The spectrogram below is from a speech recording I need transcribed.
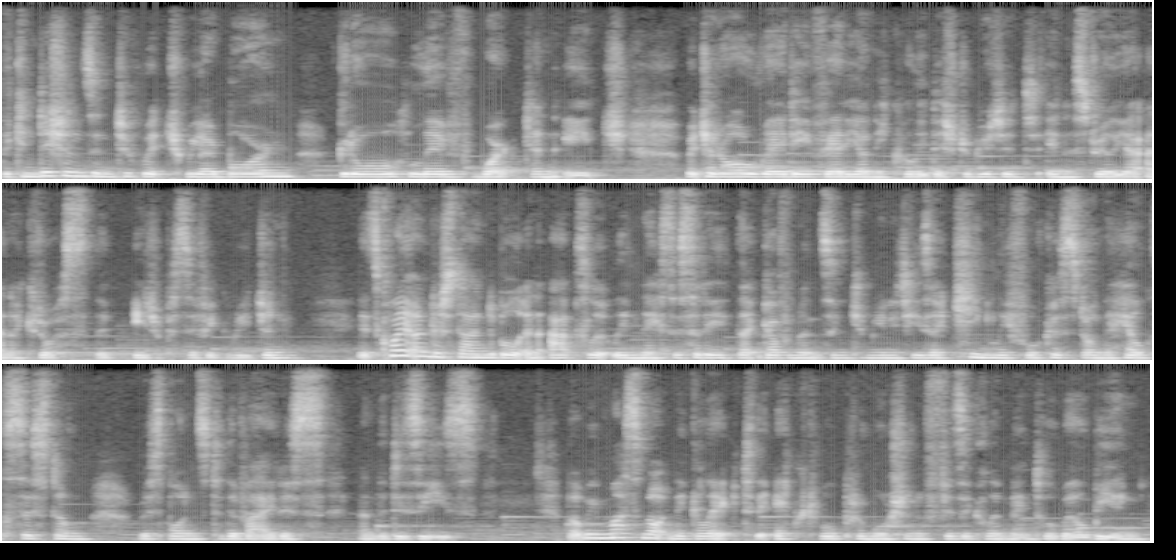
the conditions into which we are born, grow, live, work and age, which are already very unequally distributed in Australia and across the Asia-Pacific region. It's quite understandable and absolutely necessary that governments and communities are keenly focused on the health system response to the virus and the disease. But we must not neglect the equitable promotion of physical and mental well-being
